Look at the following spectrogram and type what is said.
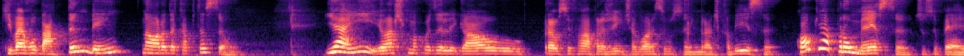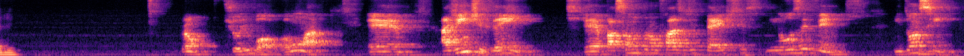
que vai rodar também na hora da captação. E aí, eu acho que uma coisa legal para você falar para a gente agora, se você lembrar de cabeça, qual que é a promessa do CPL? Pronto, show de bola, vamos lá. É, a gente vem é, passando por uma fase de testes nos eventos. Então, assim,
